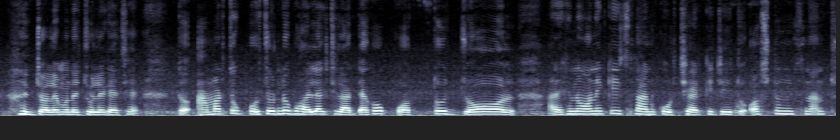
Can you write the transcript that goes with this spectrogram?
জলের মধ্যে চলে গেছে। তো আমার তো প্রচণ্ড ভয় লাগছিল, আর দেখো কত জল। আর এখানে অনেকেই স্নান করছে আর কি, যেহেতু অষ্টমী স্নান, তো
